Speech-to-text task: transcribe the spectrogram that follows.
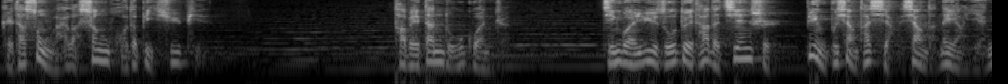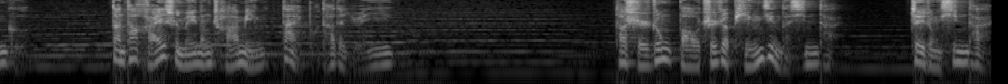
给他送来了生活的必需品。他被单独关着，尽管狱卒对他的监视并不像他想象的那样严格，但他还是没能查明逮捕他的原因。他始终保持着平静的心态，这种心态。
